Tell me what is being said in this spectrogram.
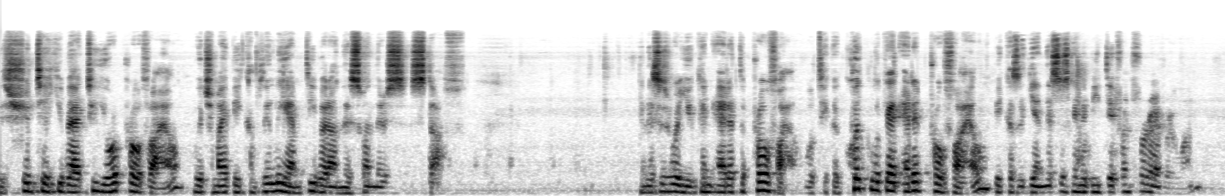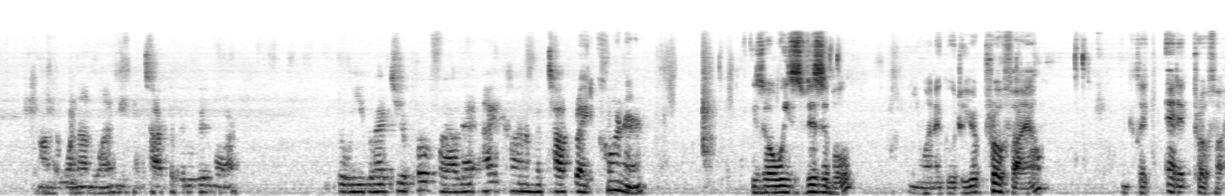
This should take you back to your profile, which might be completely empty, but on this one there's stuff. And this is where you can edit the profile. We'll take a quick look at Edit Profile, because again, this is going to be different for everyone. On the one-on-one, we can talk a little bit more. But when you go back to your profile, that icon on the top right corner is always visible. You want to go to your profile and click Edit Profile.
